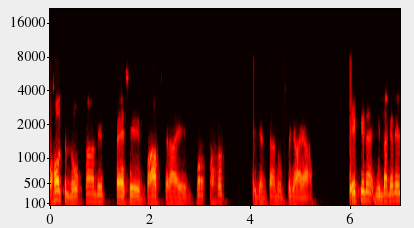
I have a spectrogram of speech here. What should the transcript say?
ਬਹੁਤ ਲੋਕਾਂ ਦੇ ਪੈਸੇ ਵਾਪਸ ਕਰਾਏ ਬਹੁਤ ਏਜੰਟਾਂ ਨੂੰ ਭਜਾਇਆ ਲੇਕਿਨ ਜਿੱਦਾਂ ਕਹਿੰਦੇ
